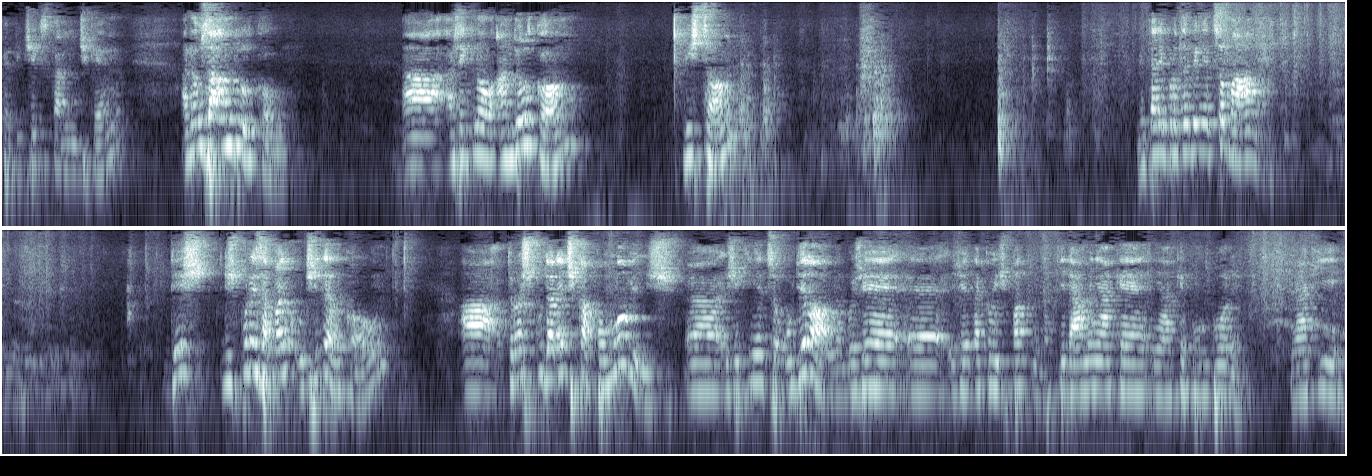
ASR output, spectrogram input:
Pepíček s Karlíčkem, a jdou za Andulkou. A, a řeknou, Andulko, Víš co? My tady pro tebe něco máme. Když, když půjdeš za paní učitelkou a trošku Danečka pomluvíš, eh, že ti něco udělal, nebo že, eh, že je takový špatný, tak ti dáme nějaké, nějaké bonbony. Nějaký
